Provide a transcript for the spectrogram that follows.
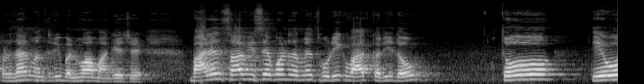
પ્રધાનમંત્રી બનવા માંગે છે. બાલેન શાહ વિશે પણ તમને થોડીક વાત કરી દઉં. તો તેઓ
